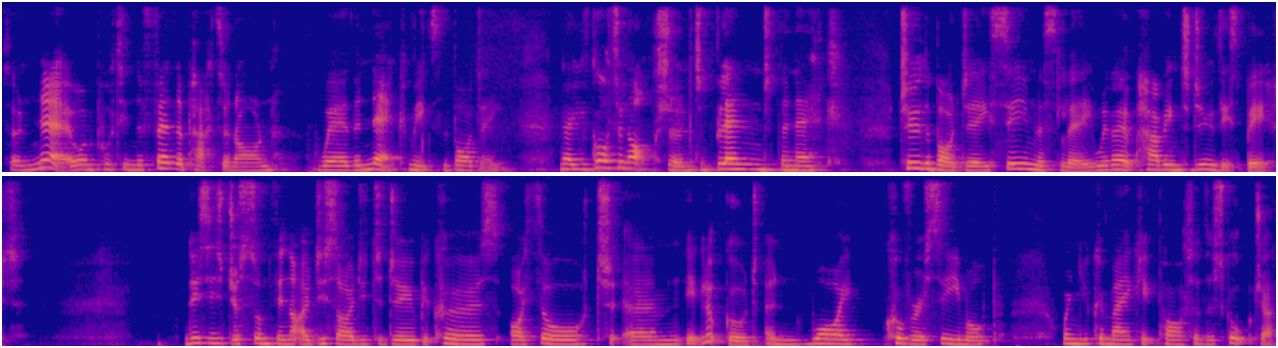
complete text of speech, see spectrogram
So now I'm putting the feather pattern on where the neck meets the body. Now you've got an option to blend the neck to the body seamlessly without having to do this bit. This is just something that I decided to do because I thought um, it looked good and why cover a seam up when you can make it part of the sculpture.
